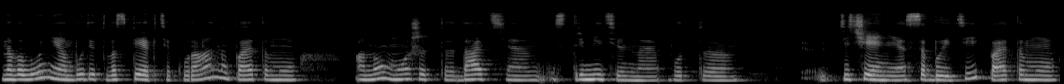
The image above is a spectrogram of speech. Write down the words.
новолуние будет в аспекте к Урану, поэтому оно может дать э, стремительное вот э, течение событий, поэтому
